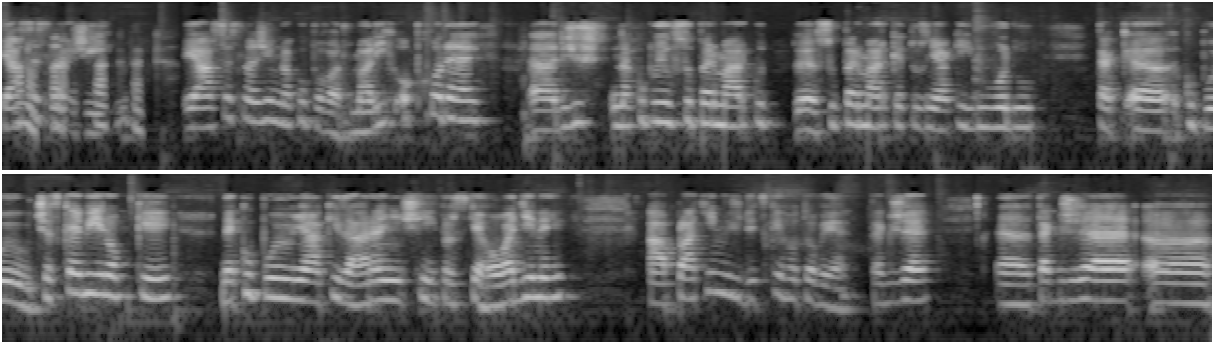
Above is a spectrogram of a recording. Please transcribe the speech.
Já ano, se tak, snažím, tak, tak. já se snažím nakupovat v malých obchodech, eh, když už nakupuju v supermarketu, eh, supermarketu z nějakých důvodů, tak eh, kupuju české výrobky, nekupuju nějaký zahraniční prostě hovadiny a platím vždycky hotově. Takže eh, takže eh,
